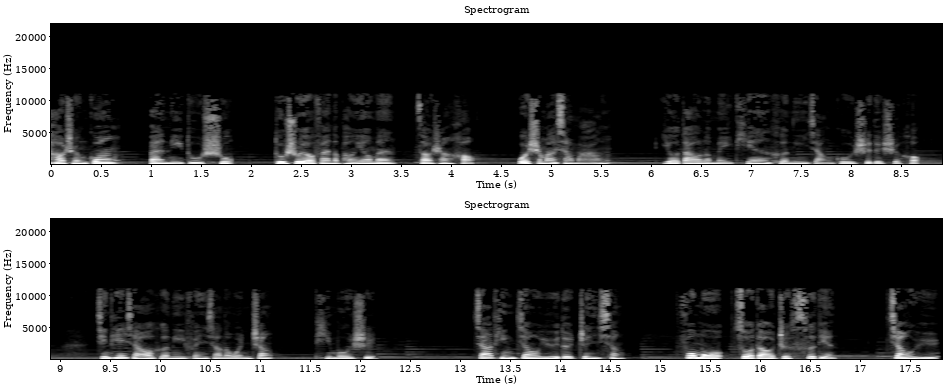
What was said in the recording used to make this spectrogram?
好晨光伴你读书，读书有饭的朋友们，早上好，我是马小芒，又到了每天和你讲故事的时候。今天想要和你分享的文章题目是：家庭教育的真相。父母做到这四点，教育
